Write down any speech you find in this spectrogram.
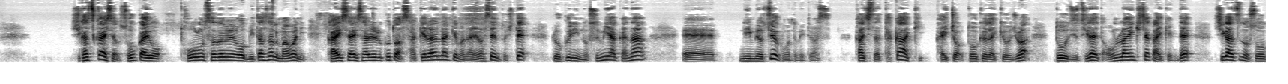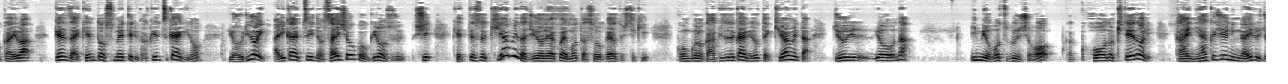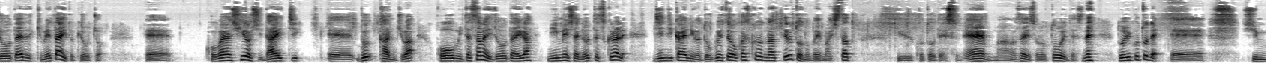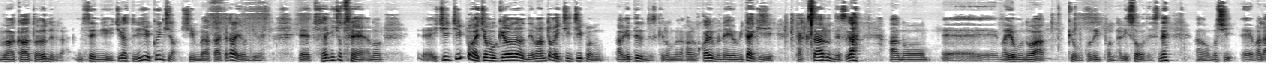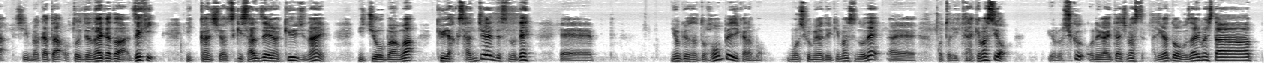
4月開催の総会を法の定めを満たさぬままに開催されることは避けられなければなりませんとして、6人の速やかな、えー、任命を強く求めています。梶田隆明会長、東京大教授は、同日開いたオンライン記者会見で、4月の総会は、現在検討を進めている学術会議のより良いあり方についての最小項を議論するし、決定する極めた重要な役割を持った総会だと指摘。今後の学術会議にとって極めた重要な意味を持つ文章を法の規定通り、会員210人がいる状態で決めたいと強調。えー、小林博第一、えー、部幹事は、法を満たさない状態が任命者によって作られ、人事介入が独立性を犯すことになっていると述べましたと。いうことですね。まあ、まさにその通りですね。ということで、えー、新聞赤旗を読んでみた。2021月29日の新聞赤旗から読んでみました。えっ、ー、と、最近ちょっとね、あの、一日一本が一応目標なので、なんとか一日一本上げてるんですけども、だから他にもね、読みたい記事たくさんあるんですが、あの、えー、まあ、読むのは今日もこの一本になりそうですね。あの、もし、えー、まだ新聞方お取りでない方は、ぜひ、日刊誌は月3097円、日曜版は930円ですので、えー、日本共産党ホームページからも申し込みができますので、えー、お取りいただけますよう、よろしくお願いいたします。ありがとうございました。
